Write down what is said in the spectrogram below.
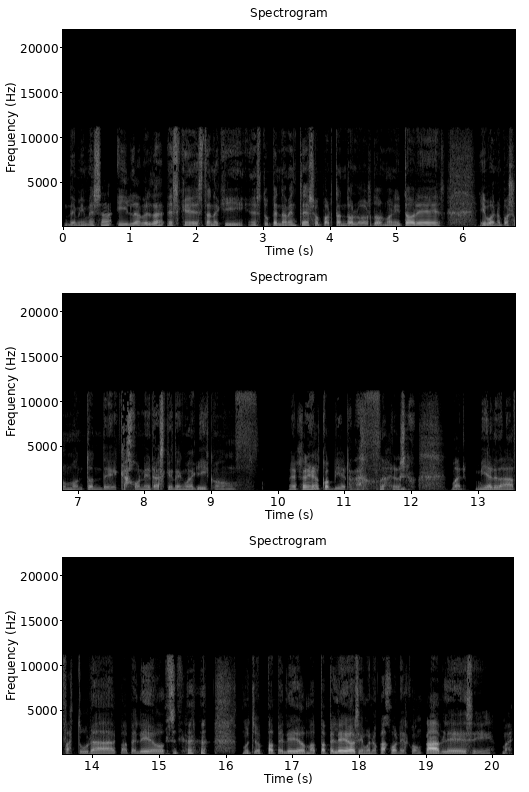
de mi mesa y la verdad es que están aquí estupendamente soportando los dos monitores y bueno, pues un montón de cajoneras que tengo aquí con, en general con mierda. Bueno, mierda, facturas, papeleos, muchos papeleos, más papeleos y bueno, cajones con cables y bueno,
